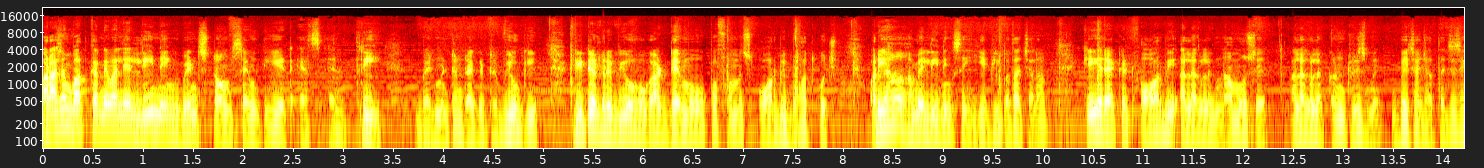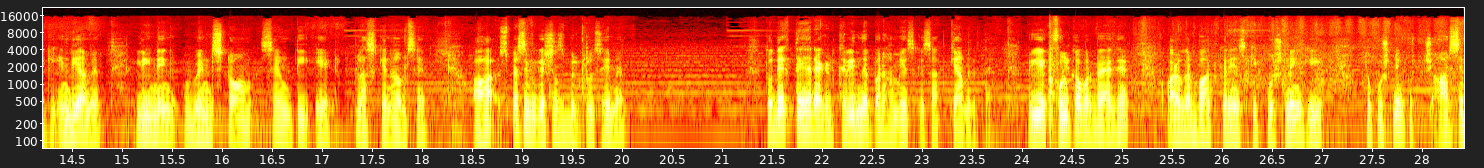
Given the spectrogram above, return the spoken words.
और आज हम बात करने वाले हैं Li Ning wind storm 78 SL3 badminton racket review की। डिटेल रिव्यू होगा डेमो परफॉर्मेंस और भी बहुत कुछ। और यहाँ हमें लीनिंग से ये भी पता चला कि ये रैकेट और भी अलग अलग नामों से अलग अलग कंट्रीज़ में बेचा जाता है। जैसे कि इंडिया में लीनिंग विंड स्टॉम 78 प्लस के नाम से स्पेसिफिकेशंस बिल्कुल सेम है। तो देखते हैं रैकेट खरीदने पर हमें इसके साथ क्या मिलता है। तो ये एक फुल कवर बैग है और अगर बात करें इसकी कुशनिंग की तो कुशनिंग कुछ चार से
